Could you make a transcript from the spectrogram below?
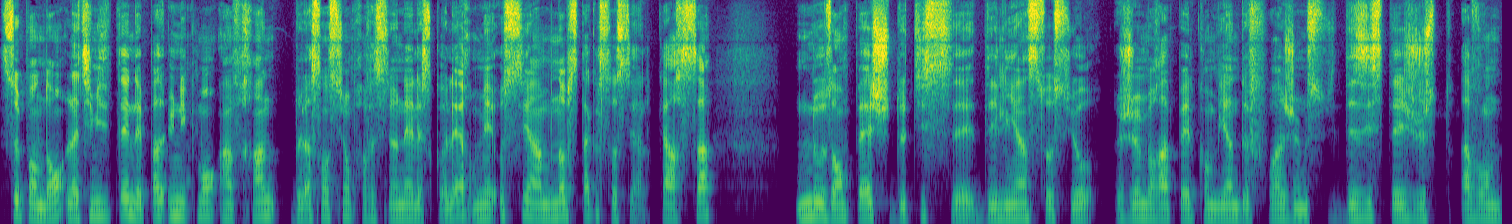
Cependant, la timidité n'est pas uniquement un frein de l'ascension professionnelle et scolaire, mais aussi un obstacle social, car ça nous empêche de tisser des liens sociaux. Je me rappelle combien de fois je me suis désisté juste avant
